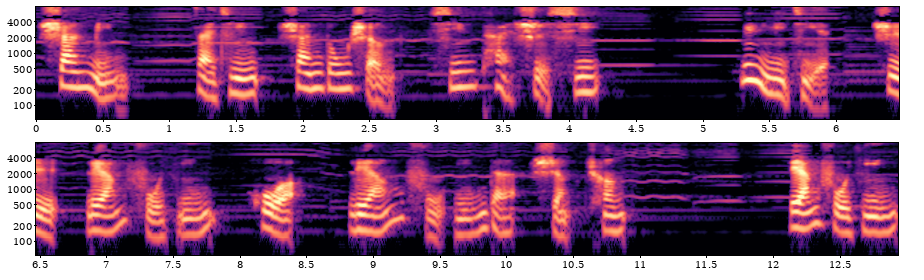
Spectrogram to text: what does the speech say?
山名，在今山东省新泰市西。另一解是梁府营或梁府营的省称。梁府营。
